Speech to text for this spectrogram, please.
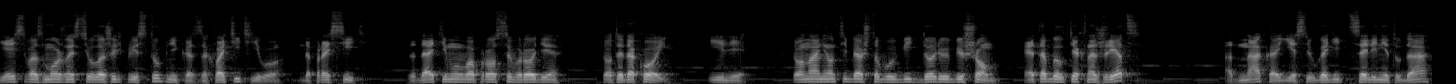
Есть возможность уложить преступника, захватить его, допросить, задать ему вопросы вроде «Кто ты такой?» или «Кто нанял тебя, чтобы убить Дорию Бишом? Это был техножрец?» Однако, если угодить цели не туда,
